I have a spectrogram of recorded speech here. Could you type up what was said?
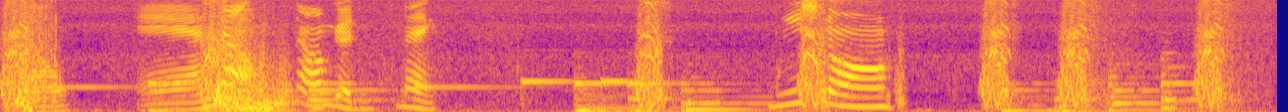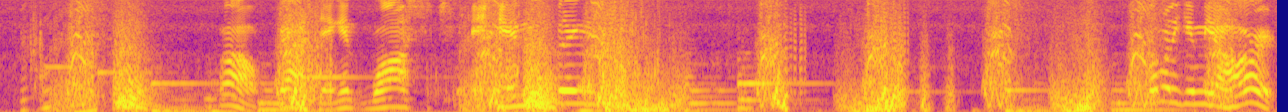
No. And no. No, I'm good. Thanks. We snore. Oh, god dang it. Wasps and this thing? Somebody give me a heart.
